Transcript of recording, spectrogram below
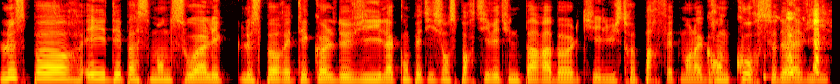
Le sport est dépassement de soi, les- le sport est école de vie, la compétition sportive est une parabole qui illustre parfaitement la grande course de la vie.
